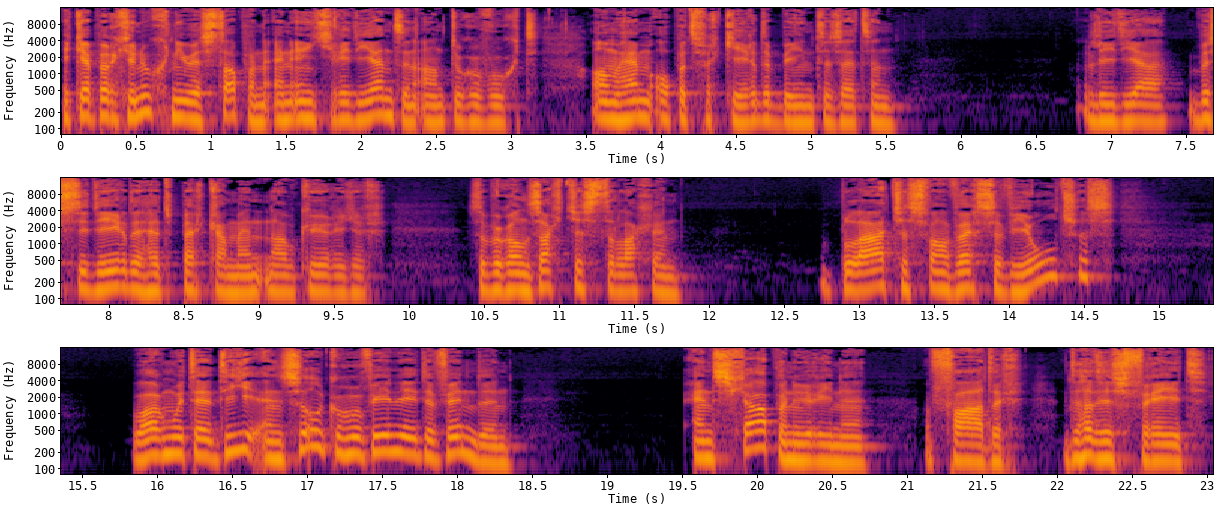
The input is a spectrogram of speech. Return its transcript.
Ik heb er genoeg nieuwe stappen en ingrediënten aan toegevoegd om hem op het verkeerde been te zetten. Lydia bestudeerde het perkament nauwkeuriger. Ze begon zachtjes te lachen. Blaadjes van verse viooltjes? Waar moet hij die in zulke hoeveelheden vinden? En schapenurine? Vader, dat is vreed.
